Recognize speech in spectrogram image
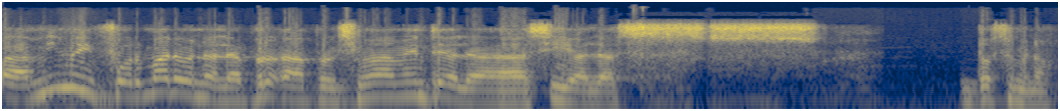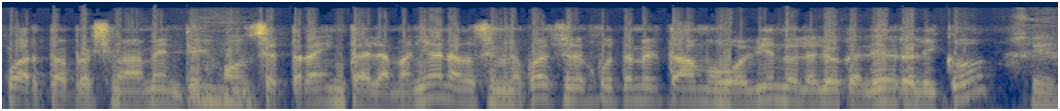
A, mí me informaron a la, aproximadamente a, la, sí, a las 12 menos cuarto aproximadamente, 11.30 de la mañana, 12 menos cuarto, justamente estábamos volviendo a la localidad de Relicó. Sí.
